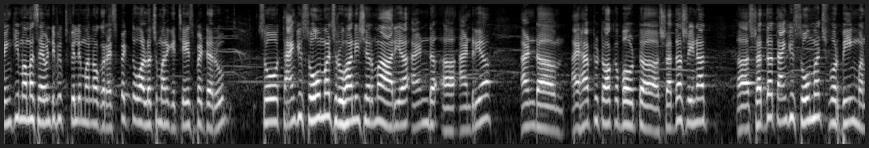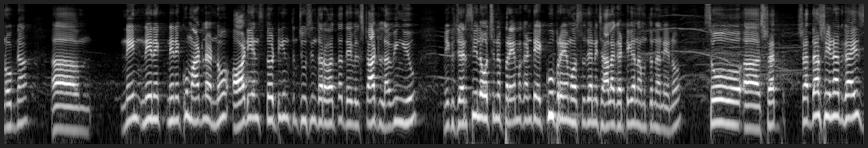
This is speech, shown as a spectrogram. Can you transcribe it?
వెంకీ మామ సెవెంటీ ఫిఫ్త్ ఫిలిం అన్న ఒక రెస్పెక్ట్ వాళ్ళు వచ్చి మనకి చేసి పెట్టారు. So thank you so much Ruhani Sharma Arya and Andrea and I have to talk about Shraddha Srinath Shraddha thank you so much for being Manogna నేను నేను నేను ఎక్కువ మాట్లాడను. ఆడియన్స్ థర్టీన్త్ చూసిన తర్వాత they will start loving you మీకు జెర్సీలో వచ్చిన ప్రేమ కంటే ఎక్కువ ప్రేమ వస్తుంది చాలా గట్టిగా నమ్ముతున్నాను నేను. So Shraddha Shraddha Srinath guys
